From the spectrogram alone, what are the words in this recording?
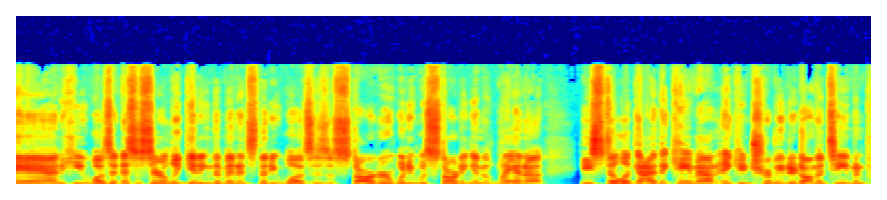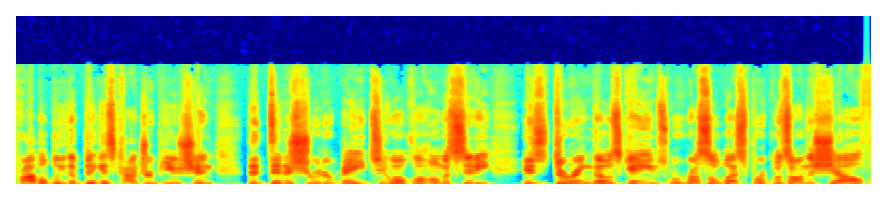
and he wasn't necessarily getting the minutes that he was as a starter when he was starting in Atlanta. He's still a guy that came out and contributed on the team, and probably the biggest contribution that Dennis Schroeder made to Oklahoma City is during those games where Russell Westbrook was on the shelf.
